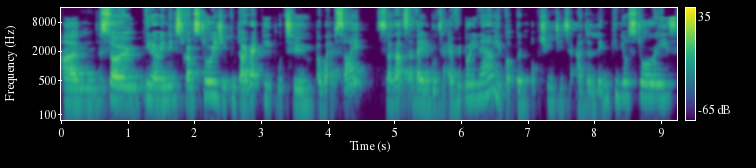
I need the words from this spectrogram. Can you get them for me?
Um, so, you know, in Instagram stories, you can direct people to a website so that's available to everybody now. You've got the opportunity to add a link in your stories.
